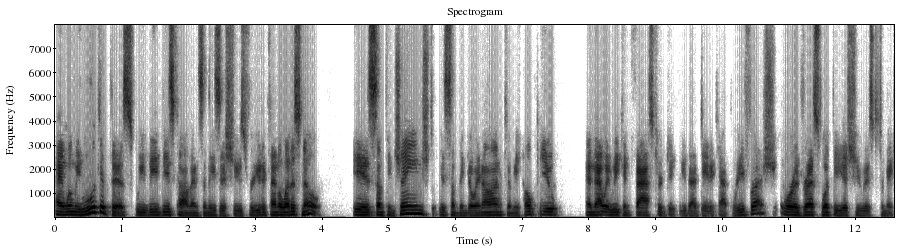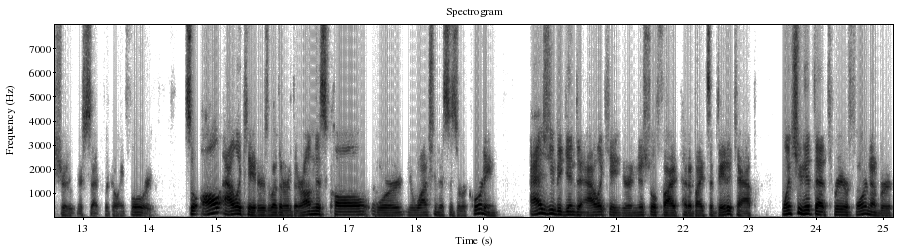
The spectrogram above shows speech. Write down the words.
And when we look at this, we leave these comments and these issues for you to kind of let us know. Is something changed? Is something going on? Can we help you? And that way we can faster get you that data cap refresh or address what the issue is to make sure that you're set for going forward. So all allocators, whether they're on this call or you're watching this as a recording, as you begin to allocate your initial five petabytes of data cap, once you hit that three or four number,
